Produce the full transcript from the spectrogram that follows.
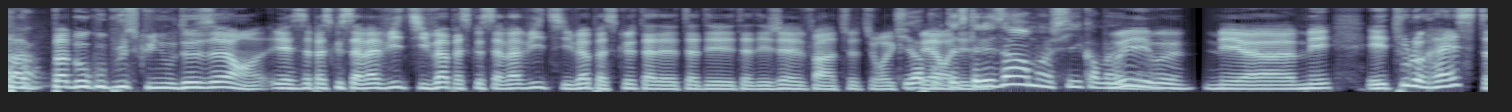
Hein. pas, beaucoup plus qu'une ou deux heures. Et c'est parce que ça va vite, tu vas parce que ça va vite, tu vas parce que t'as as des, as des Enfin, tu, tu récupères. Tu vas pour tester les armes aussi, quand même. Oui, oui. Mais, euh, mais. Et tout le reste,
